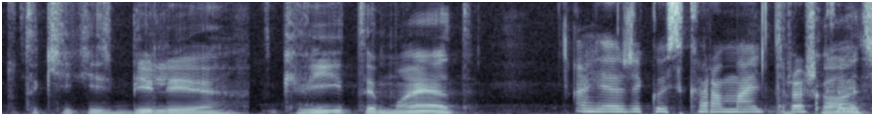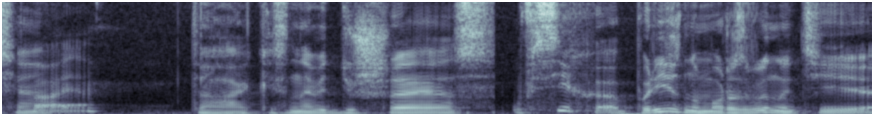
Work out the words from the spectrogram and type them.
Тут такі якісь білі квіти, мед. А я ж якусь карамель трошки відчуваю. Так, якийсь навіть дюшес. У всіх е, по-різному розвинуті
